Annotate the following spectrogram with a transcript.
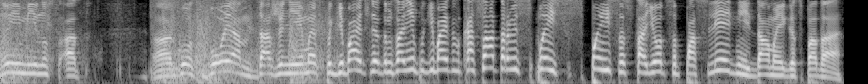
Ну и минус от э, Гост Боя. Даже не МС погибает. Следом за ним погибает инкассатор. И Спейс. Спейс остается последний, дамы и господа.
